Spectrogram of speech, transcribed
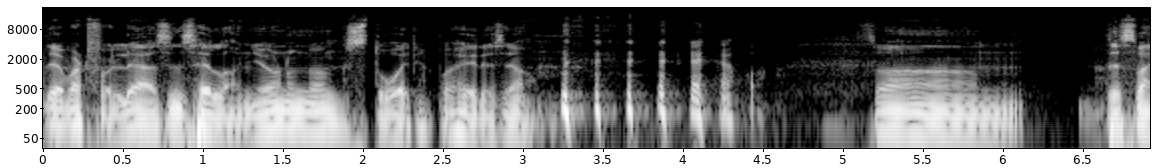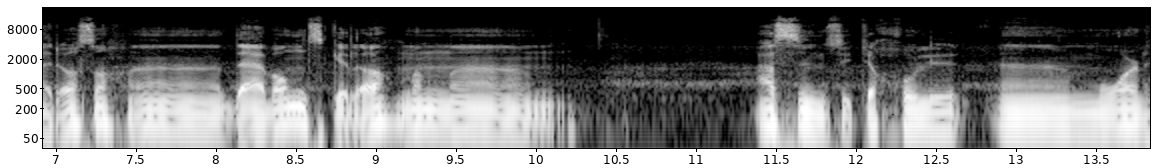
det er i hvert fall det jeg syns Helland gjør noen gang. Står på høyresida. ja. Så dessverre også. eh, det er vanskelig, da, men jeg syns ikke det holder mål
